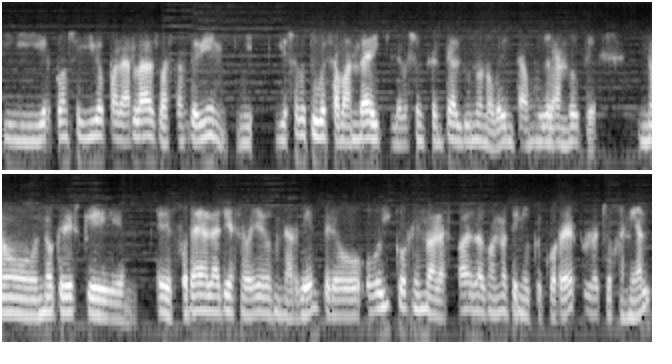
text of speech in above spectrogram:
y he conseguido pararlas bastante bien y, y, eso que tuve esa banda y que le ves un central de 1.90 muy grandote no no crees que eh, fuera del área se vaya a dominar bien pero hoy corriendo a la espalda cuando ha tenido que correr lo ha hecho genial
